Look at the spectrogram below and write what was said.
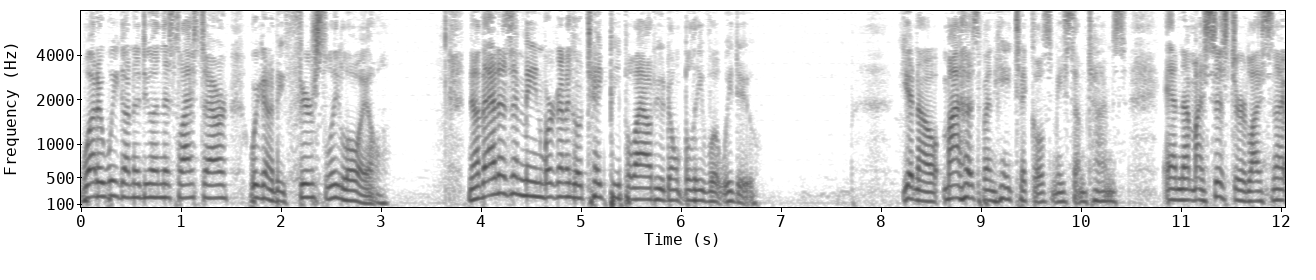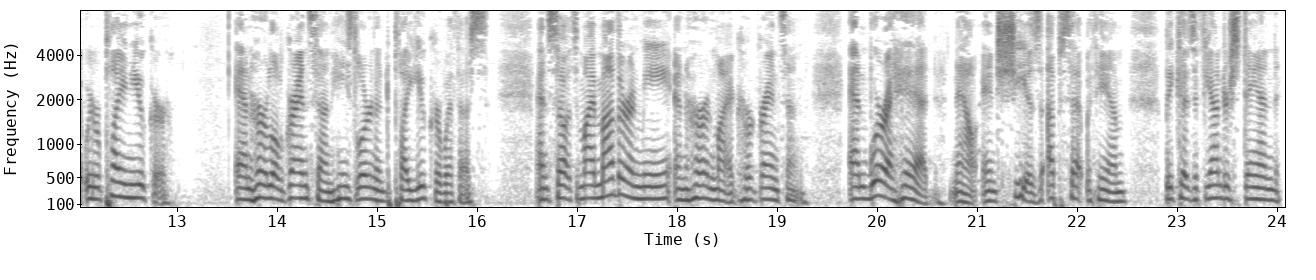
What are we going to do in this last hour? We're going to be fiercely loyal. Now, that doesn't mean we're going to go take people out who don't believe what we do. You know, my husband, he tickles me sometimes. And uh, my sister last night, we were playing euchre and her little grandson. He's learning to play euchre with us. And so it's my mother and me and her and my her grandson. And we're ahead now. And she is upset with him because if you understand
